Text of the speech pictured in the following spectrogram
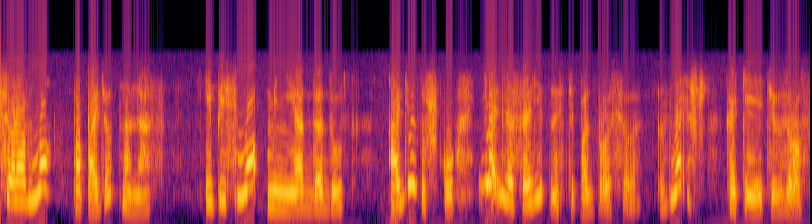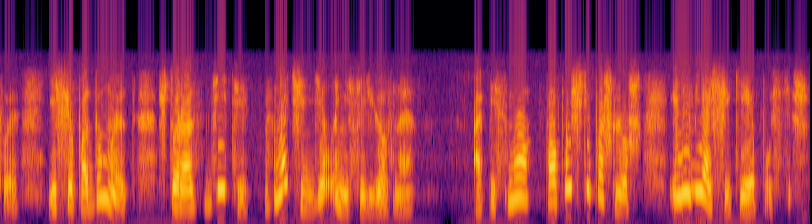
все равно попадет на нас. И письмо мне отдадут, а дедушку я для солидности подбросила. Знаешь, какие эти взрослые? Еще подумают, что раз дети, значит дело несерьезное. А письмо по почте пошлешь или в ящике опустишь.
